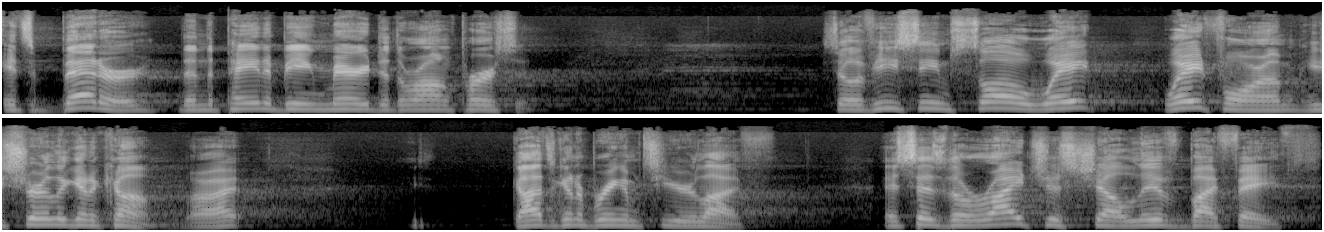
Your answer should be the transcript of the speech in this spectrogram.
it's better than the pain of being married to the wrong person. So if he seems slow, wait, wait for him. He's surely going to come, all right? God's going to bring him to your life. It says, The righteous shall live by faith.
